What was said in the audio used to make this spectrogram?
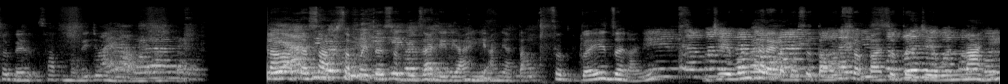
सगळे सापमध्ये जेवण आता साफसफाई सगळी झालेली आहे आणि आता सगळे जणांनी जेवण करायला बसत आहोत. सकाळचं तर जेवण नाही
